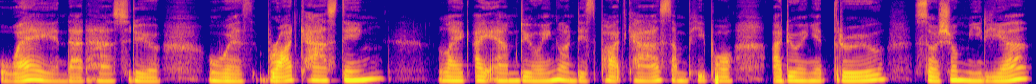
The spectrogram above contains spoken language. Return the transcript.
way, and that has to do with broadcasting, like I am doing on this podcast. Some people are doing it through social media,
